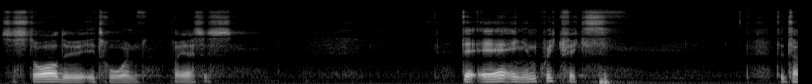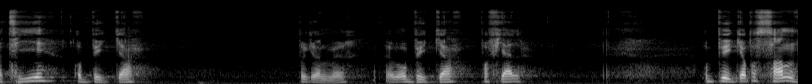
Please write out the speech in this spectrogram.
Så står du i troen på Jesus. det er ingen quick fix. Det tar tid å bygge på grunnmur, å bygge på fjell. Å bygge på sand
